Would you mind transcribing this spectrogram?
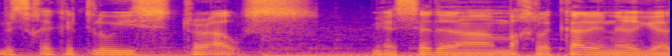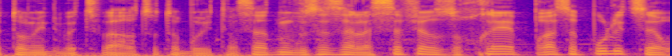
משחק את לואיס שטראוס, מייסד המחלקה לאנרגיה אטומית בצבא ארצות הברית. הסרט מבוסס על הספר זוכה פרס הפוליצר,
